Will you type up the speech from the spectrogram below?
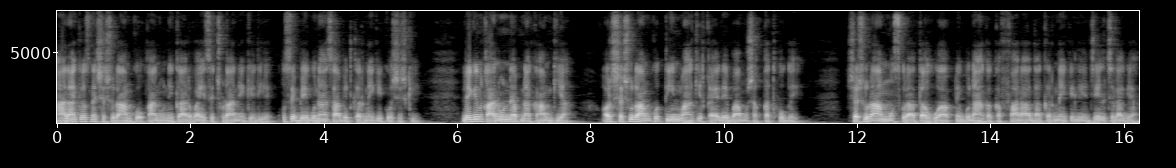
حالانکہ اس نے ششورام کو قانونی کارروائی سے چھڑانے کے لیے اسے بے گناہ ثابت کرنے کی کوشش کی، لیکن قانون نے اپنا کام کیا۔ اور ششورام کو تین ماہ کی قید بامشقت ہو گئی۔ ششورام مسکراتا ہوا اپنے گناہ کا کفارہ ادا کرنے کے لیے جیل چلا گیا۔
